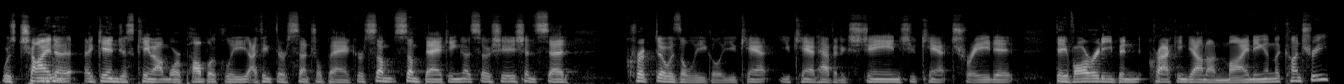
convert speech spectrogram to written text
was China mm-hmm. again just came out more publicly. I think their central bank or some some banking association said crypto is illegal. You can't you can't have an exchange, you can't trade it. They've already been cracking down on mining in the country.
